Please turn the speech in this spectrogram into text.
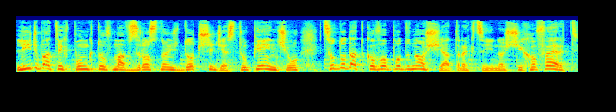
liczba tych punktów ma wzrosnąć do 35, co dodatkowo podnosi atrakcyjność ich oferty.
